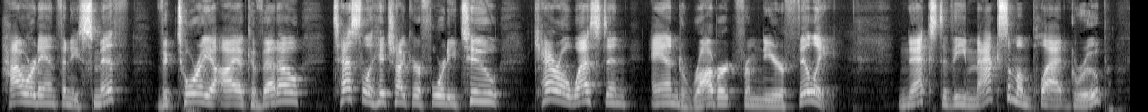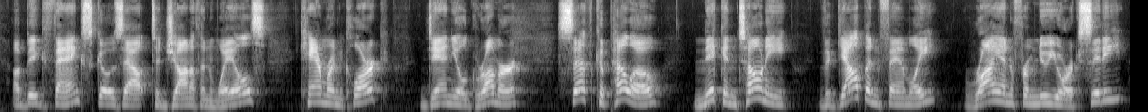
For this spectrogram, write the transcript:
Howard Anthony Smith, Victoria Iacovetto, Tesla Hitchhiker 42, Carol Weston, and Robert from near Philly. Next, the Maximum Plaid Group. A big thanks goes out to Jonathan Wales, Cameron Clark, Daniel Grummer, Seth Capello, Nick and Tony, the Galpin family, Ryan from New York City,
